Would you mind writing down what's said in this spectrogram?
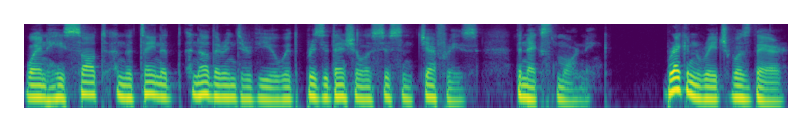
when he sought and attained another interview with Presidential Assistant Jeffries the next morning. Breckenridge was there,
